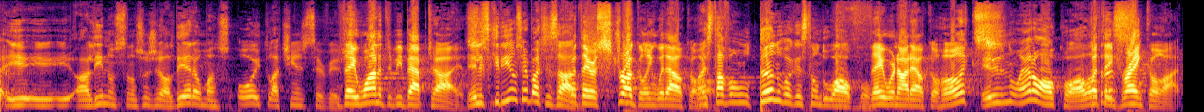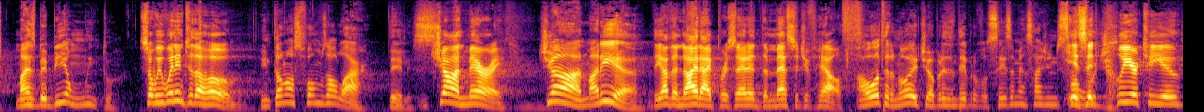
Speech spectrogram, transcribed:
refrigerator. e, e- ali no, na sua geladeira umas oito latinhas de cerveja. They wanted to be baptized, Eles queriam ser but batizados, they were struggling with alcohol. mas estavam lutando com a questão do álcool. They were not alcoholics, Eles não eram but they alcoólatras, drank a lot. mas bebiam muito. So we went into the home. Então nós fomos ao lar deles. John, Mary, John, Maria, the other night I presented the message of health. a outra noite eu apresentei para vocês a mensagem de Is it saúde. clear to you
